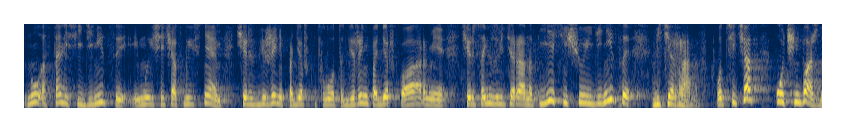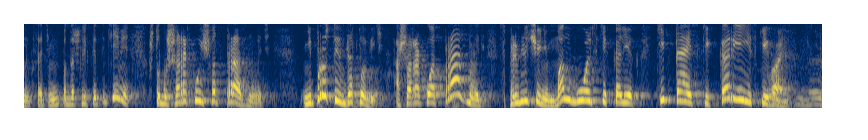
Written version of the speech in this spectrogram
Ну, остались единицы, и мы сейчас выясняем через движение поддержку флота, движение поддержку армии, через союз ветеранов. Есть еще единицы ветеранов. Вот сейчас очень важно, кстати, мы подошли к этой теме, чтобы широко еще отпраздновать. Не просто изготовить, а широко отпраздновать с привлечением монгольских коллег, китайских, корейских. Вань, э,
